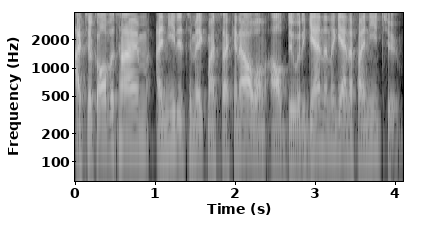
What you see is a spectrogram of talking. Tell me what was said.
I took all the time I needed to make my second album. I'll do it again and again if I need to.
